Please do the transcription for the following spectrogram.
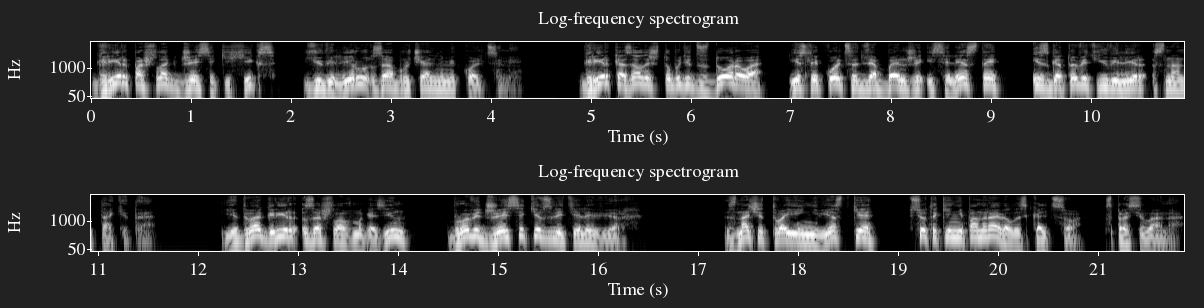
Грир пошла к Джессике Хикс, ювелиру за обручальными кольцами. Грир казалось, что будет здорово, если кольца для Бенджи и Селесты изготовит ювелир с Нантакета. Едва Грир зашла в магазин, брови Джессики взлетели вверх. «Значит, твоей невестке все-таки не понравилось кольцо?» — спросила она.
